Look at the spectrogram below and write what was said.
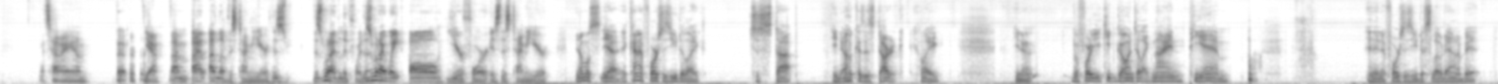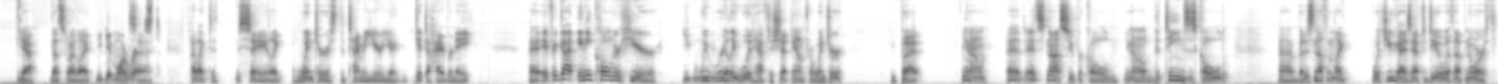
that's how I am. But yeah, um, I I love this time of year. This this is what I'd live for. This is what I wait all year for. Is this time of year? it almost yeah, it kind of forces you to like just stop, you know, because it's dark. Like, you know, before you keep going to like nine p.m. and then it forces you to slow down a bit. Yeah, that's what I like. You get more It's, uh, rest. I like to say like winter's the time of year you get to hibernate. Uh, if it got any colder here, you, we really would have to shut down for winter. But you know, it, it's not super cold. You know, the teens is cold, uh, but it's nothing like what you guys have to deal with up north.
